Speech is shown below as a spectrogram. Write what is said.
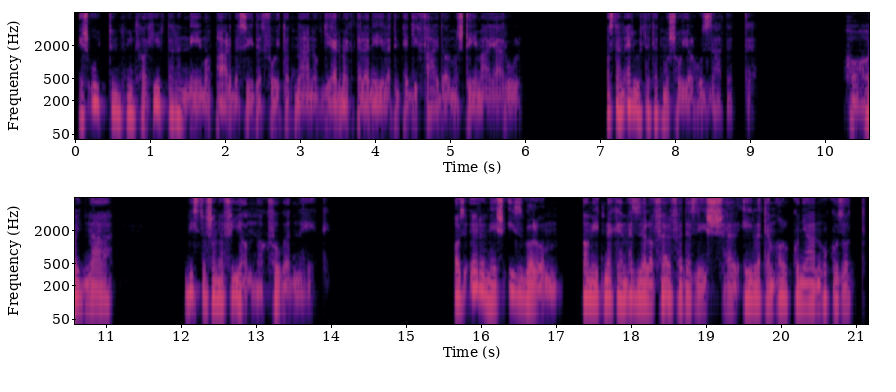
és úgy tűnt, mintha hirtelen néma párbeszédet folytatnának gyermektelen életük egyik fájdalmas témájáról. Aztán erőltetett mosolyjal hozzátette. Ha hagyná, biztosan a fiamnak fogadnék. Az öröm és izgalom, amit nekem ezzel a felfedezéssel életem alkonyán okozott,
